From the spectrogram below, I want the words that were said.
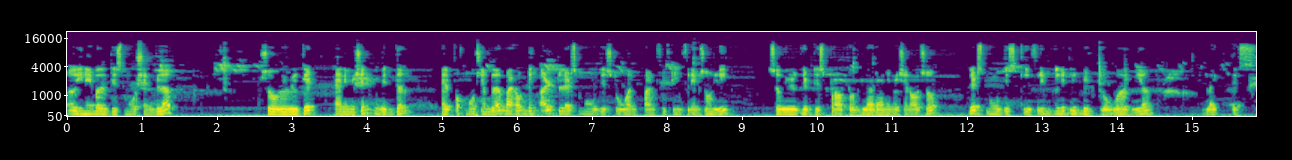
enable this motion blur. So we will get animation with the help of motion blur by holding alt let's move this to 1.15 frames only. So we will get this proper blur animation also. Let's move this keyframe a little bit over here like this.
